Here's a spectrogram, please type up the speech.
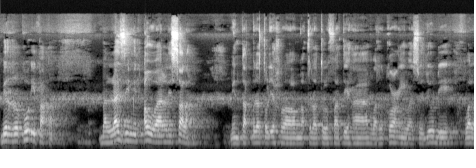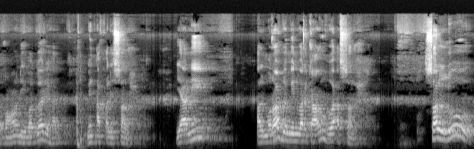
birruku'i faqat bal lazim min awwal salah min takbiratul ihram wa qiraatul fatihah wa ruku'i wa sujudi wal qu'udi wa ghariha min af'alis salah yani al muradu min warka'u huwa as-salah sallu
